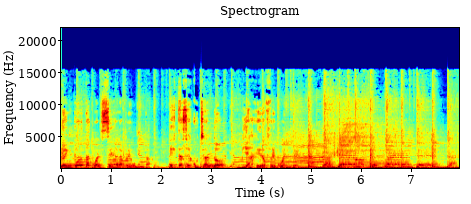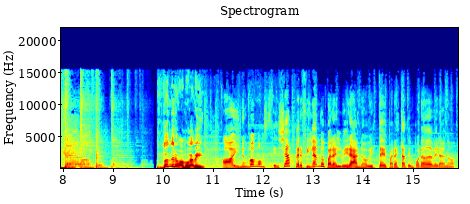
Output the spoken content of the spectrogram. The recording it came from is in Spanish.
No importa cuál sea la pregunta. Estás escuchando Viajero Frecuente. ¿Dónde nos vamos, Gaby? Ay, nos vamos eh, ya perfilando para el verano, ¿viste? Para esta temporada de verano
